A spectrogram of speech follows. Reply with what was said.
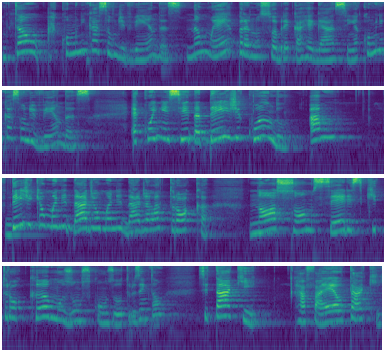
Então, a comunicação de vendas não é para nos sobrecarregar assim. A comunicação de vendas é conhecida desde quando? A, desde que a humanidade, a humanidade ela troca. Nós somos seres que trocamos uns com os outros. Então, se tá aqui Rafael tá aqui.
